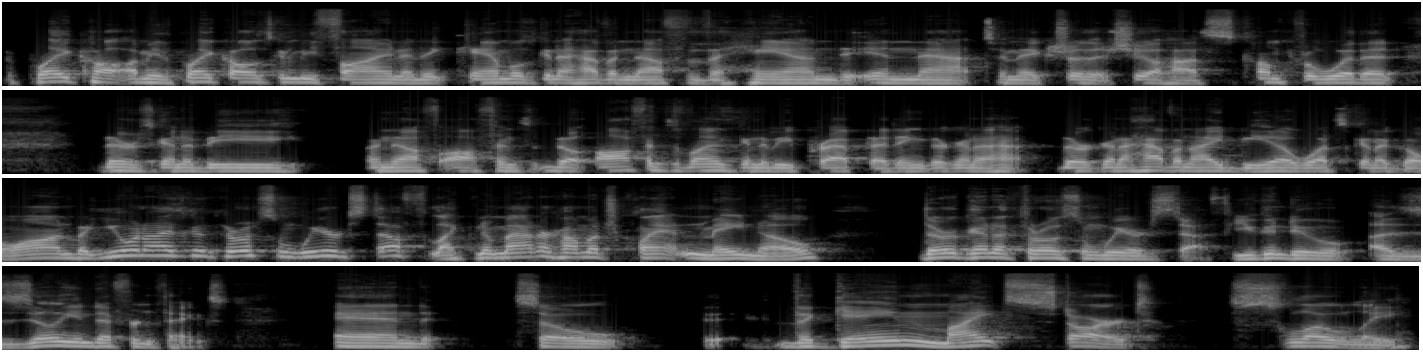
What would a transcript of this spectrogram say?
the play call. I mean, the play call is going to be fine. I think Campbell's going to have enough of a hand in that to make sure that Scheelhaase comfortable with it. There's going to be enough offense. The offensive line is going to be prepped. I think they're going to they're going to have an idea what's going to go on. But UNI is going to throw some weird stuff. Like no matter how much Clanton may know, they're going to throw some weird stuff. You can do a zillion different things, and so eh, the game might start slowly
